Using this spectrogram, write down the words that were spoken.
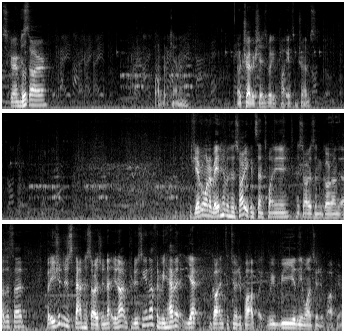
Skirm. Hussar. Bombard cannon. Or trebuchets. We could probably get some trebs. If you ever want to raid him with Hussar, you can send 20 Hussars and go around the other side. But you should just spam Hussars. You're not you're not producing enough, and we haven't yet gotten to 200 pop. Like we really want 200 pop here.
